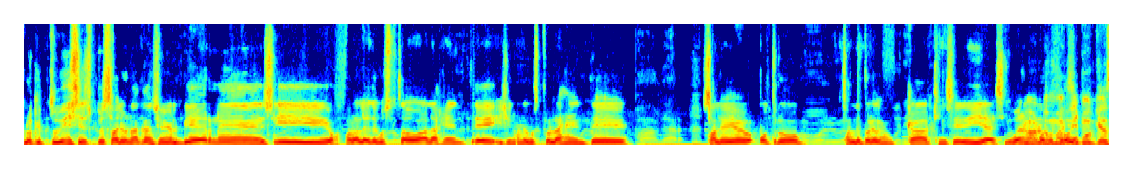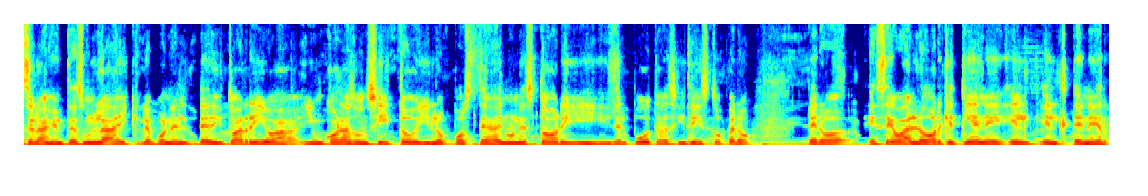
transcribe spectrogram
lo que tú dices, pues sale una canción el viernes y ojalá le haya gustado a la gente y si no le gustó a la gente, sale otro, sale por cada 15 días y bueno, No, pues, lo todo bien. máximo que hace la gente es un like, le pone el dedito arriba y un corazoncito y lo postea en un story y del putas y listo, pero, pero ese valor que tiene el, el tener,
